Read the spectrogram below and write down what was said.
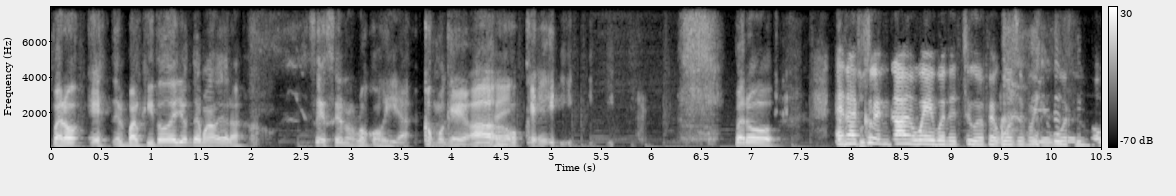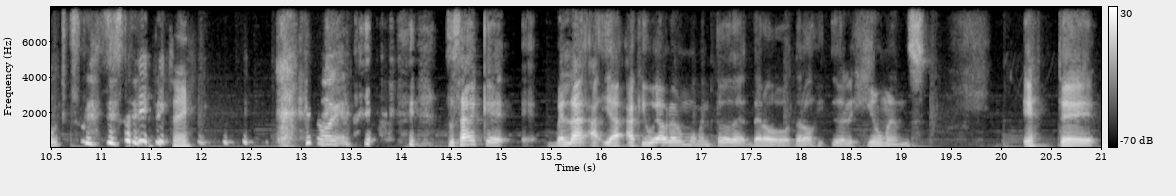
Pero este, el barquito de ellos de madera, ese no lo cogía. Como que, ah, Sí. ok. Pero And I tú- couldn't get away with it too if it wasn't for your wooden boat. Sí. Tú sabes que, ¿verdad? Y Aquí voy a hablar un momento de, de, los- de los de los humans. Este,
